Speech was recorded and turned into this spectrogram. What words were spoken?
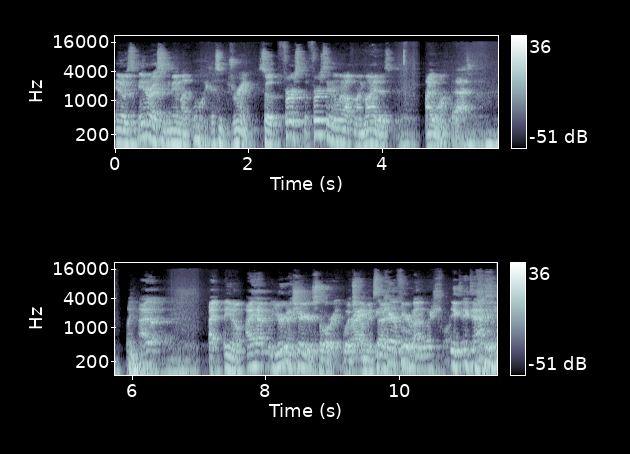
And it was interesting to me. I'm like, oh, he doesn't drink. So the first the first thing that went off my mind is, I want that. Like I don't. I, you know, I have. You're going to share your story, which I'm Be excited to hear about. you wish for. Exactly.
